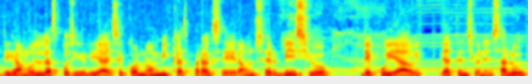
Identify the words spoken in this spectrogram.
digamos, las posibilidades económicas para acceder a un servicio de cuidado y de atención en salud,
